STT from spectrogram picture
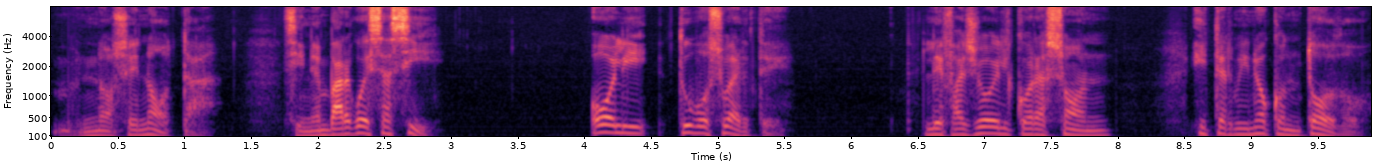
No se nota. Sin embargo, es así. Oli tuvo suerte. Le falló el corazón y terminó con todo.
